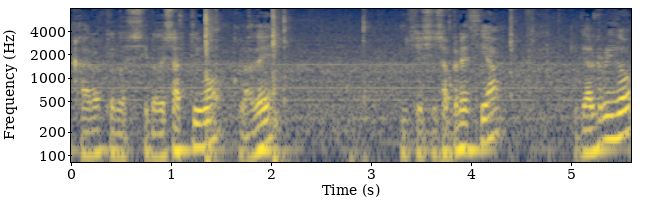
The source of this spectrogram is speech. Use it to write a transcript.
Fijaros que si lo desactivo con la D no sé si se aprecia quita el ruido.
